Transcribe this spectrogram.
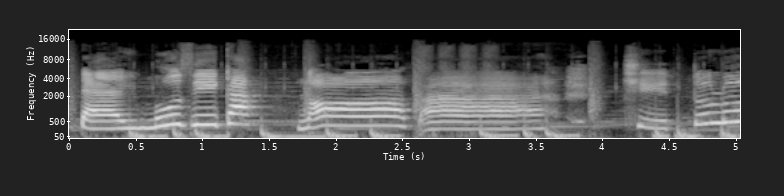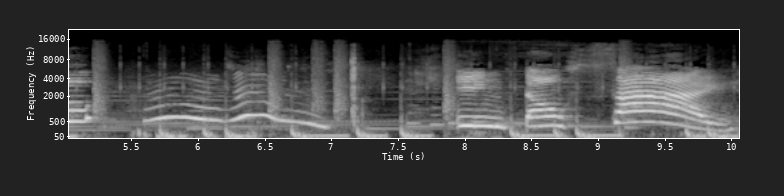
tem música nova. Título. Hum, hum. Então sai.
